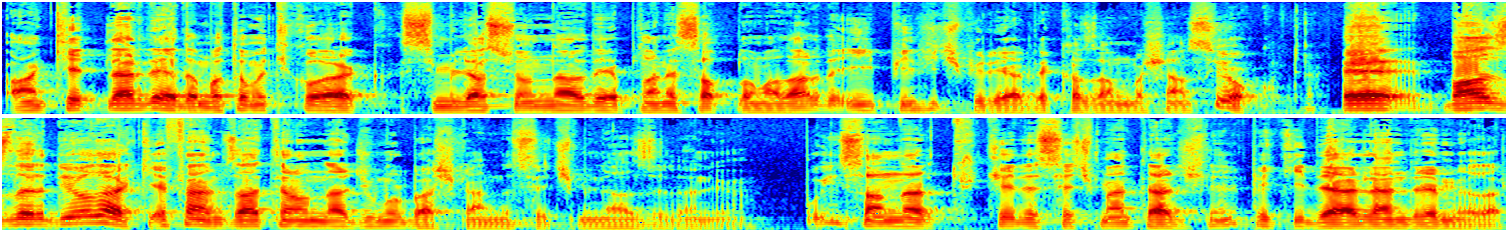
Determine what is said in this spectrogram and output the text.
anketlerde ya da matematik olarak simülasyonlarda yapılan hesaplamalarda İYİP'in hiçbir yerde kazanma şansı yok. E, bazıları diyorlar ki efendim zaten onlar Cumhurbaşkanlığı seçimine hazırlanıyor. Bu insanlar Türkiye'de seçmen tercihlerini pek iyi değerlendiremiyorlar.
